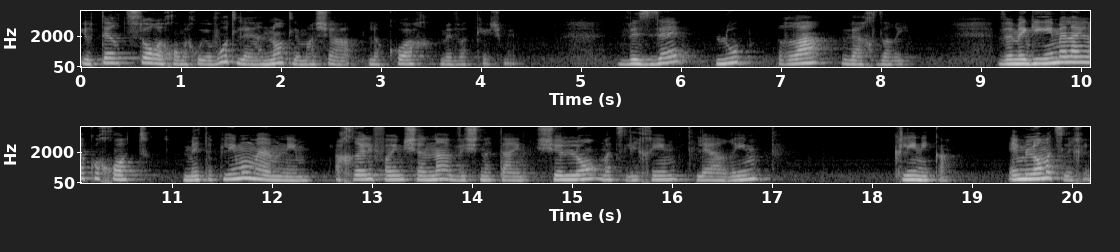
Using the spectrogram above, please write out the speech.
יותר צורך או מחויבות להיענות למה שהלקוח מבקש מהם. וזה לופ רע ואכזרי. ומגיעים אליי לקוחות, מטפלים ומאמנים, אחרי לפעמים שנה ושנתיים, שלא מצליחים להרים קליניקה. הם לא מצליחים.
